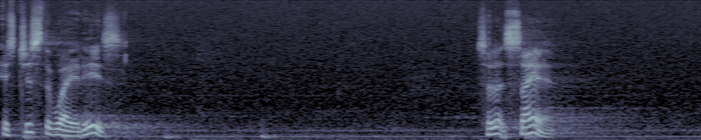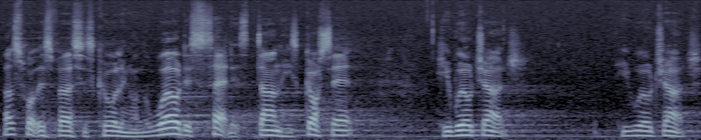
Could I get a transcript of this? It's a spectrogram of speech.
It's just the way it is. So let's say it. That's what this verse is calling on. The world is set, it's done, he's got it. He will judge. He will judge.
